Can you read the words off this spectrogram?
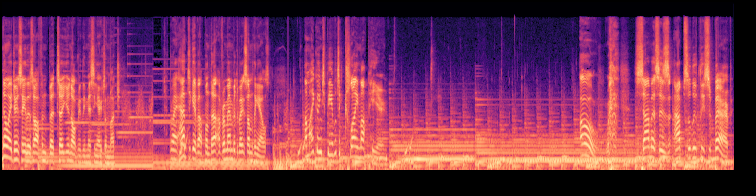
know I don't say this often, but uh, you're not really missing out on much. Right, I had to give up on that. I've remembered about something else. Am I going to be able to climb up here? Oh! Samus is absolutely superb.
